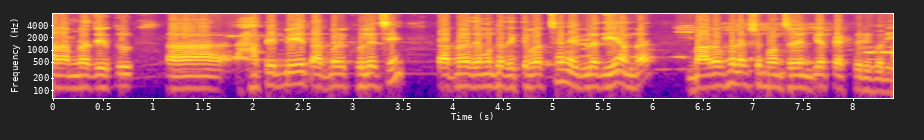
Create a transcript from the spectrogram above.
আর আমরা যেহেতু হাতে পেয়ে তারপরে খুলেছি, তা আপনারা যেমনটা দেখতে পাচ্ছেন, এগুলো দিয়ে আমরা বারো ভোল একশো পঞ্চাশ এমপিয়ার প্যাক তৈরি করি।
